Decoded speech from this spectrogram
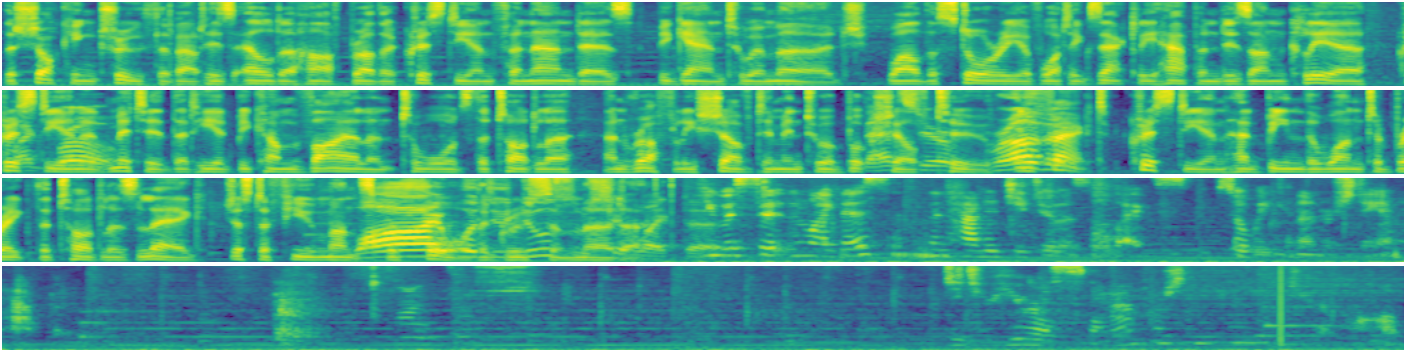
the shocking truth about his elder half-brother Christian Fernandez began to emerge. While the story of what exactly happened is unclear, Christian admitted that he had become violent towards the toddler and roughly shoved him into a bookshelf your too. In fact, Christian had been the one to break the toddler's leg just a few months Why before the gruesome murder. like? He was sitting like this, and then how did you do his legs so we can understand what happened? Did you hear a snap or something? Did you hear a pop?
